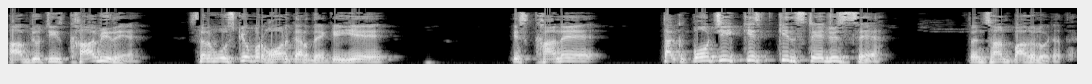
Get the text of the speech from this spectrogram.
آپ جو چیز کھا بھی رہے ہیں، صرف اس کے اوپر غور کر دیں کہ یہ اس کھانے تک پہنچی کس، کن سٹیجز سے ہے۔ تو انسان پاگل ہو جاتا ہے۔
